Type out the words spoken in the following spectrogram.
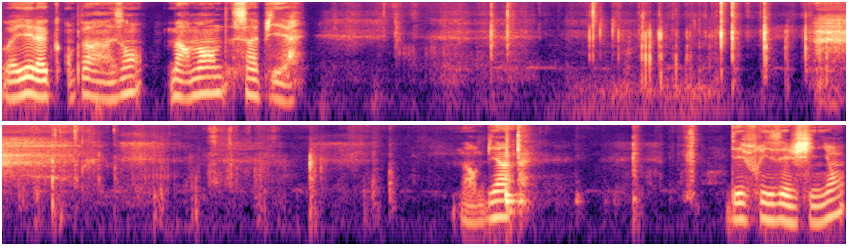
Voyez la comparaison Marmande Saint-Pierre. Non, bien défriser le chignon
